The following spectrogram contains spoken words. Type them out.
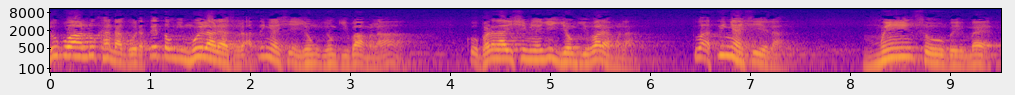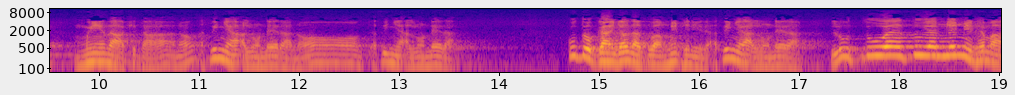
လူဘွားလူခန္ဓာကိုယ်တဲ့တစ်တုံကြီးမွေးလာတယ်ဆိုတာအသိဉာဏ်ရှိရင်ယုံယုံကြည်ပါမလားကိုဗရဏာရှင်မြင်းကြီးယုံကြည်သွားတယ်မလား तू ကအသိဉာဏ်ရှိရလားမင်းဆိုပေမဲ့မင်းသာဖြစ်တာနော်အသိဉာဏ်အလွန်နေတာနော်အသိဉာဏ်အလွန်နေတာကုသကံကြောင့်သာ तू ကမင်းဖြစ်နေတယ်အသိဉာဏ်အလွန်နေတာလူသူရဲ့သူရဲ့မျက်မြင်ထဲမှာ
